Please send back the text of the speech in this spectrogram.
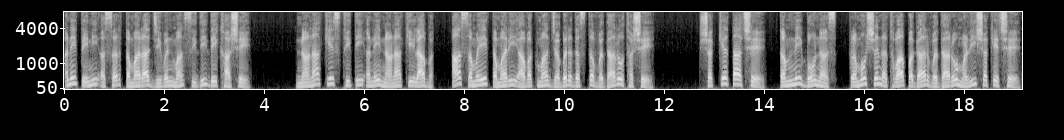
અને તેની અસર તમારા જીવનમાં સીધી દેખાશે. નાણાકીય સ્થિતિ અને નાણાકીય લાભ આ સમયે તમારી આવકમાં જબરદસ્ત વધારો થશે. શક્યતા છે, તમને બોનસ, પ્રમોશન અથવા પગાર વધારો મળી શકે છે.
